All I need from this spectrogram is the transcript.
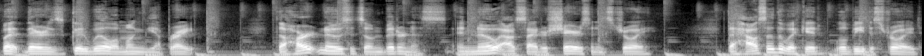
but there is goodwill among the upright. The heart knows its own bitterness, and no outsider shares in its joy. The house of the wicked will be destroyed,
